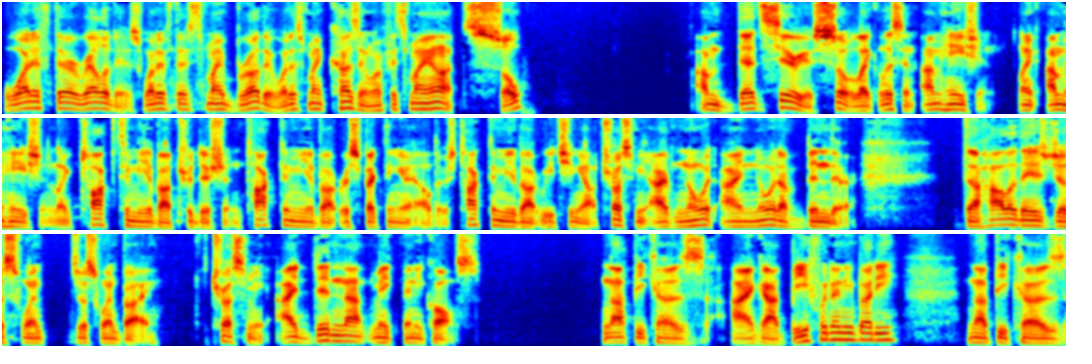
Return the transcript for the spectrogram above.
what if they're relatives? What if it's my brother? What if it's my cousin? What if it's my aunt? So? I'm dead serious. So like listen i'm haitian. Like i'm haitian. Like talk to me about tradition. Talk to me about respecting your elders. Talk to me about reaching out. Trust me i know it. I know it. I've been there. The holidays just went just went by. Trust me i did not make many calls. Not because I got beef with anybody, not because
